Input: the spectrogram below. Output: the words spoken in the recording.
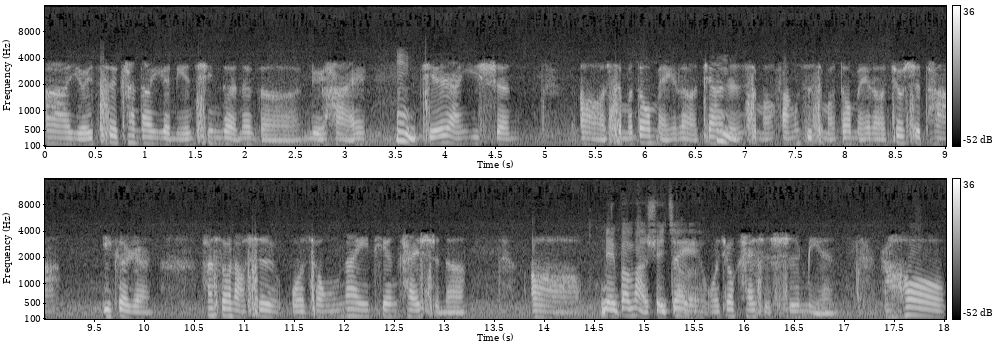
啊。有一次看到一个年轻的那个女孩，嗯孑然一身，呃，什么都没了，家人什么房子什么都没了，就是她一个人。他说：“老师，我从那一天开始呢，呃，没办法睡觉对。我就开始失眠，然后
